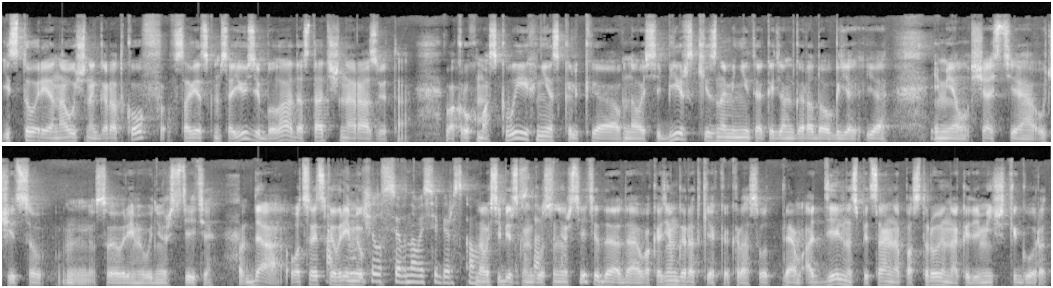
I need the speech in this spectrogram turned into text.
история научных городков в Советском Союзе была достаточно развита. Вокруг Москвы их несколько, в Новосибирске знаменитый академгородок, где я имел счастье учиться в свое время в университете. Да, вот в советское а время... Учился в Новосибирском? В Новосибирском госуниверситете, да, да, в Академгородке как раз. Вот прям отдельно специально построенный академический город.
